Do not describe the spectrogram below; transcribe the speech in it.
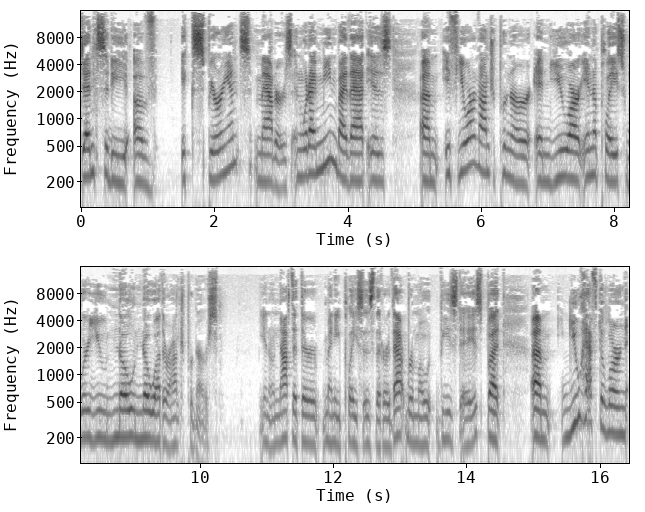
density of experience matters, and what I mean by that is. Um, if you're an entrepreneur and you are in a place where you know no other entrepreneurs, you know, not that there are many places that are that remote these days, but um, you have to learn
